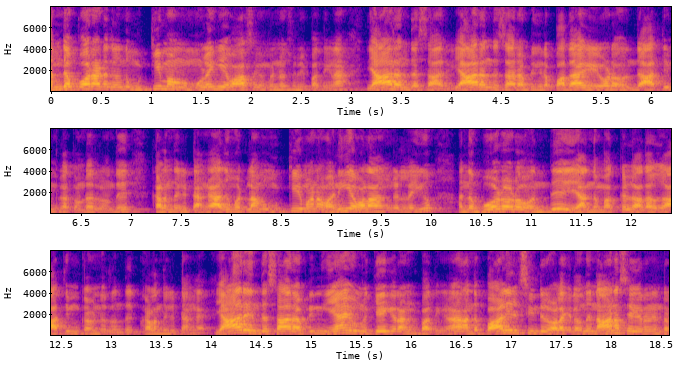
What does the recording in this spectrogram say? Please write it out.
அந்த போராட்டத்தில் வந்து முக்கியமாக அவங்க முழங்கிய வாசகம் என்ன சொல்லி பார்த்தீங்கன்னா யார் அந்த சார்? யார் அந்த சார்? அப்படிங்கிற பதாகையோட வந்து அதிமுக தொண்டர்கள் வந்து கலந்துக்கிட்டாங்க அது மட்டும் இல்லாமல் முக்கியமான வணிக வளாகங்கள்லையும் அந்த போர்டோட வந்து அந்த மக்கள் அதாவது அதிமுகவினர் வந்து கலந்துக்கிட்டாங்க யார் இந்த சார்? அப்படின்னு ஏன் இவங்க கேட்குறாங்கன்னு பார்த்தீங்கன்னா அந்த பாலியல் சீண்டல் வழக்கில் வந்து ஞானசேகரன் என்ற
